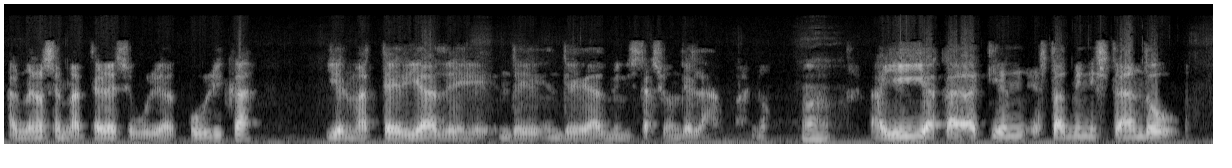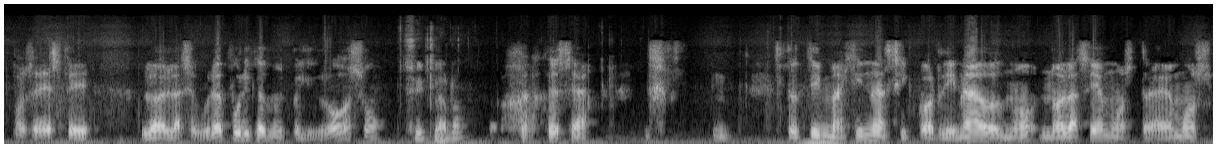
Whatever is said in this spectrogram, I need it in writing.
al menos en materia de seguridad pública y en materia de, de, de administración del agua, ¿no? Ajá. Ahí ya cada quien está administrando, pues este, lo de la seguridad pública es muy peligroso. Sí, claro. o sea, tú te imaginas si coordinados no, no lo hacemos, traemos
